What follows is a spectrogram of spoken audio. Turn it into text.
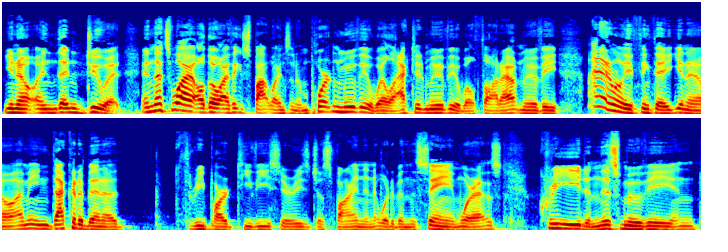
You know, and then do it. And that's why, although I think Spotlight's an important movie, a well acted movie, a well thought out movie, I don't really think that. You know, I mean, that could have been a three part TV series just fine, and it would have been the same. Whereas Creed and this movie, and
